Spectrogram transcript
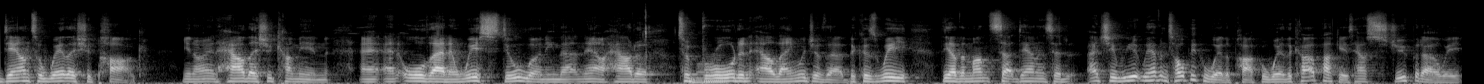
down to where they should park, you know, and how they should come in and, and all that. And we're still learning that now, how to, to broaden our language of that. Because we, the other month, sat down and said, actually, we, we haven't told people where the park or where the car park is. How stupid are we?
